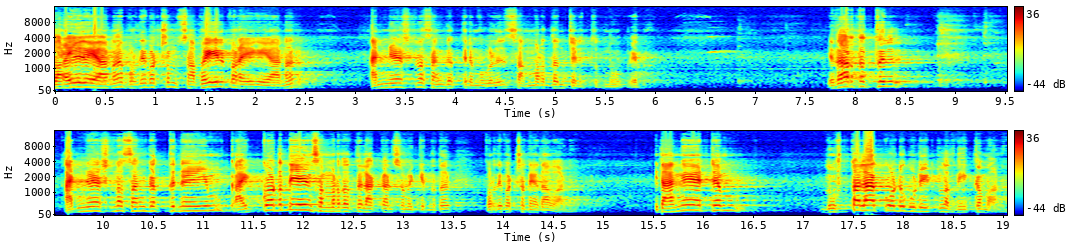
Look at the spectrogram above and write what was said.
പറയുകയാണ് പ്രതിപക്ഷം സഭയിൽ പറയുകയാണ് അന്വേഷണ സംഘത്തിന് മുകളിൽ സമ്മർദ്ദം ചെലുത്തുന്നു എന്ന്. യഥാർത്ഥത്തിൽ അന്വേഷണ സംഘത്തിനെയും ഹൈക്കോടതിയെയും സമ്മർദ്ദത്തിലാക്കാൻ ശ്രമിക്കുന്നത് പ്രതിപക്ഷ നേതാവാണ്. ഇത് അങ്ങേയറ്റം ദുഷ്ടലാക്കോട് കൂടിയിട്ടുള്ള നീക്കമാണ്.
